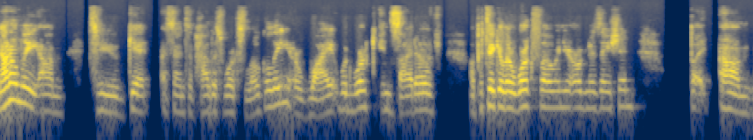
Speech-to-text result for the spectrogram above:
not only um, to get a sense of how this works locally or why it would work inside of a particular workflow in your organization, but um,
